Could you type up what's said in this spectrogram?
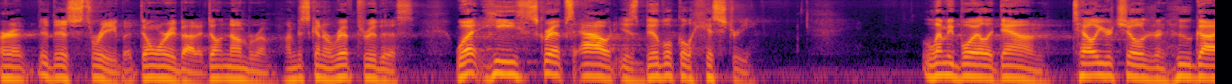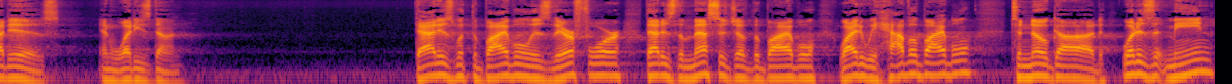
or there's three, but don't worry about it. Don't number them. I'm just going to rip through this. What he scripts out is biblical history. Let me boil it down. Tell your children who God is and what he's done. That is what the Bible is there for. That is the message of the Bible. Why do we have a Bible? To know God. What does it mean?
